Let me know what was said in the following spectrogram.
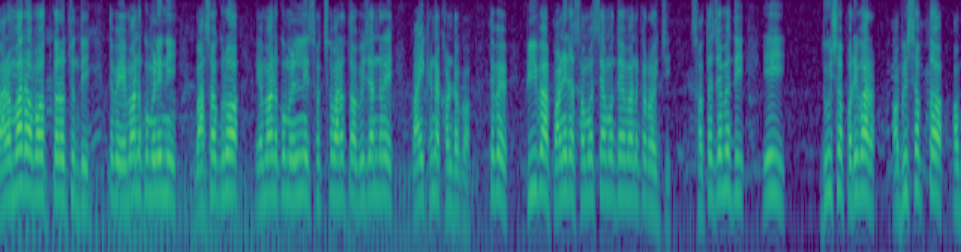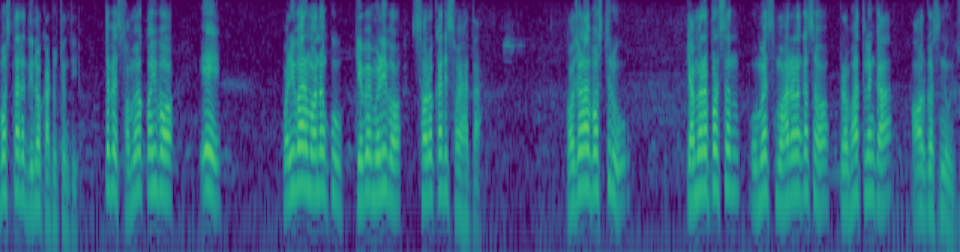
ବାରମ୍ବାର ଅବଗତ କରାଉଛନ୍ତି। ତେବେ ଏମାନଙ୍କୁ ମିଳିନି ବାସଗୃହ ଏମାନଙ୍କୁ ମିଳିନି ସ୍ୱଚ୍ଛ ଭାରତ ଅଭିଯାନରେ ପାଇଖାନା ଖଣ୍ଡକ। ତେବେ ପିଇବା ପାଣିର ସମସ୍ୟା ମଧ୍ୟ ଏମାନଙ୍କର ରହିଛି। ସତେ ଯେମିତି ଏଇ ଦୁଇଶହ ପରିବାର ଅଭିଶପ୍ତ ଅବସ୍ଥାରେ ଦିନ କାଟୁଛନ୍ତି। ତେବେ ସମୟ କହିବ ଏ ପରିବାରମାନଙ୍କୁ କେବେ ମିଳିବ ସରକାରୀ ସହାୟତା? କଜଳା ବସ୍ତିରୁ କ୍ୟାମେରା ପର୍ସନ ଉମେଶ ମହାରଣାଙ୍କ ସହ ପ୍ରଭାତ ଲେଙ୍କା ଅର୍ଗସ୍ ନ୍ୟୁଜ୍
